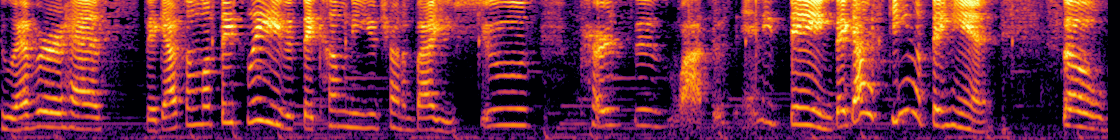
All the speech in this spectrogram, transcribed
whoever has, they got something up their sleeve if they come to you trying to buy you shoes, purses, watches, anything. They got a scheme up their hand. So,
